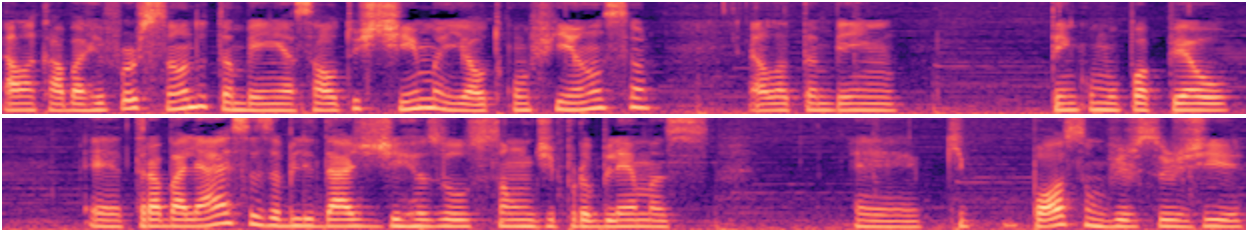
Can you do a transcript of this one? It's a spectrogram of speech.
ela acaba reforçando também essa autoestima e autoconfiança. Ela também tem como papel é, trabalhar essas habilidades de resolução de problemas é, que possam vir surgir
